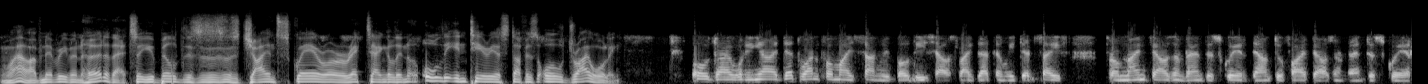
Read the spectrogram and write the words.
Wow, I've never even heard of that. So you build this, this, this giant square or a rectangle, and all the interior stuff is all drywalling. All drywalling. Yeah, I did one for my son. We built his house like that, and we did save from nine thousand rand a square down to five thousand rand a square.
